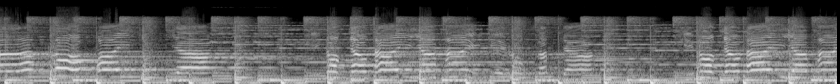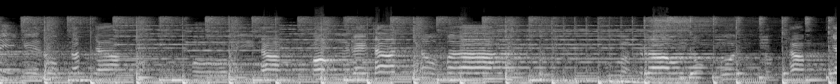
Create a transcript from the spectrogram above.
รักษาโรคภัยทุกอย่างพี่น้องชาวไทยอยากให้ช่วยร่วมสัจจาพี่น้องชาวไทยอยากให้ช่วยร่วมสัจจาโอ้มีทางก็มือได้ท่านเข้ามาพวกเราทุกคนต้องทำใจ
